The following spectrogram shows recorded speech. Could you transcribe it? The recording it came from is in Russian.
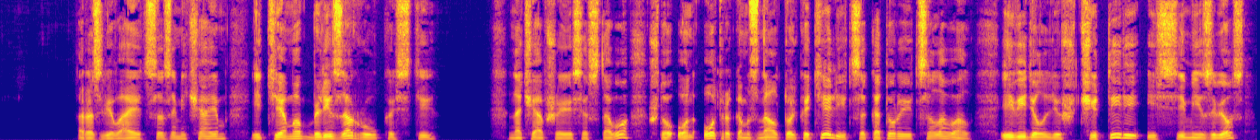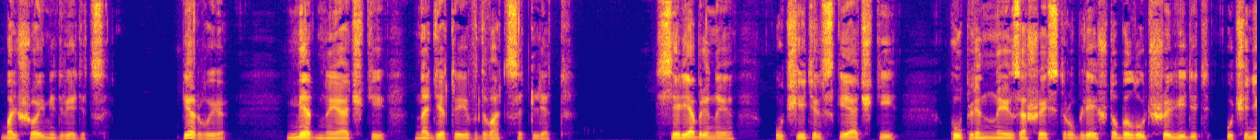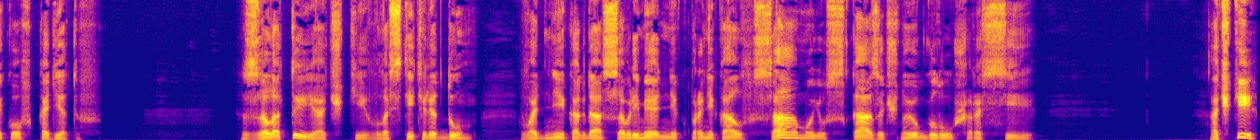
Развивается, замечаем, и тема близорукости – начавшееся с того, что он отроком знал только те лица, которые целовал, и видел лишь четыре из семи звезд большой медведицы. Первые — медные очки, надетые в двадцать лет. Серебряные — учительские очки, купленные за шесть рублей, чтобы лучше видеть учеников-кадетов золотые очки властителя дум, в дни, когда современник проникал в самую сказочную глушь России. Очки,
